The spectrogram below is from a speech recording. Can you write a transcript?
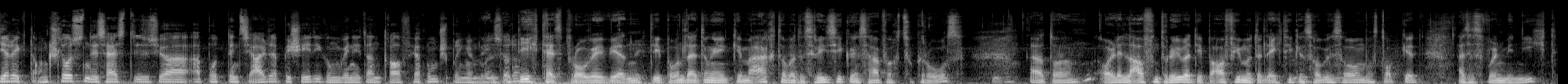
direkt angeschlossen. Das heißt, das ist ja ein Potenzial der Beschädigung, wenn ich dann drauf herumspringen muss, In der Dichtheitsprobe werden die Bodenleitungen gemacht, aber das Risiko ist einfach zu groß. Mhm. Da alle laufen drüber, die Baufirma, der Elektriker sowieso, um was da abgeht. Also das wollen wir nicht.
